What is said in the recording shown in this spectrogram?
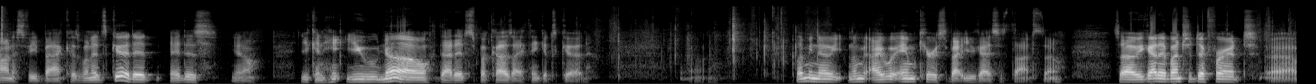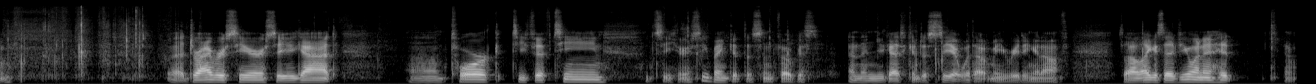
honest feedback. Because when it's good, it it is you know you can you know that it's because I think it's good. Uh, let me know. Let me. I am curious about you guys' thoughts though. So you got a bunch of different um, uh, drivers here. So you got um, Torx T15. Let's see here. See if I can get this in focus, and then you guys can just see it without me reading it off. So like I said, if you want to hit, you know,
